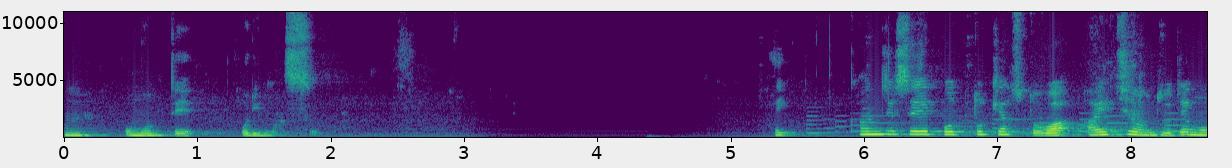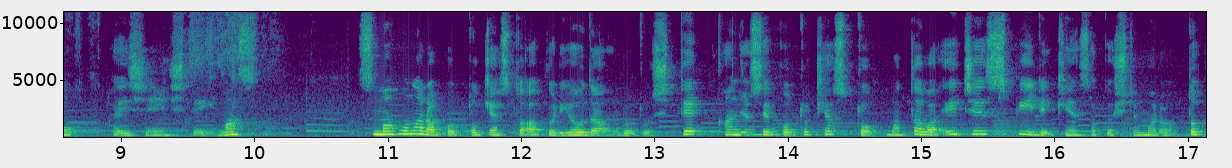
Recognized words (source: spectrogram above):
うん、思っております。はい、感受性ポッドキャストは iTunes でも配信しています。スマホならポッドキャストアプリをダウンロードして感受性ポッドキャストまたは HSP で検索してもらうと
